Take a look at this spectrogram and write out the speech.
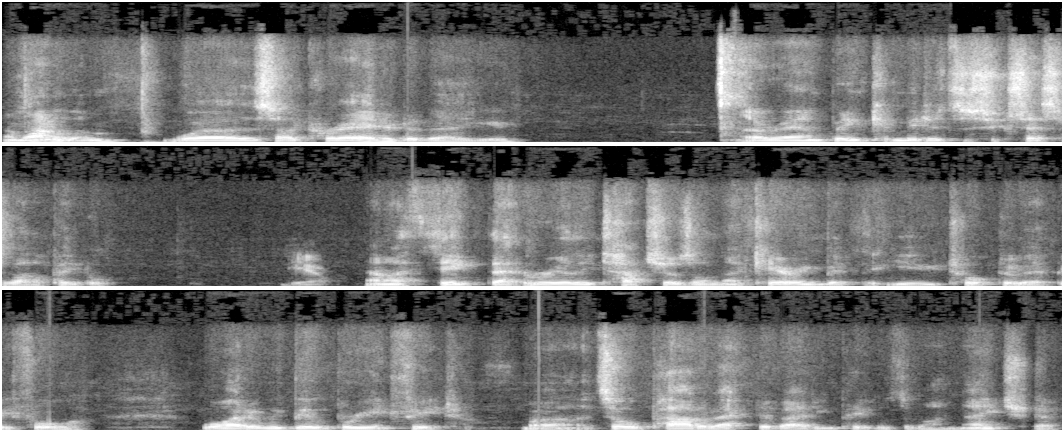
And one of them was I created a value around being committed to the success of other people. Yeah. And I think that really touches on that caring bit that you talked about before. Why do we build BrilliantFIT? Well, it's all part of activating people's divine nature,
